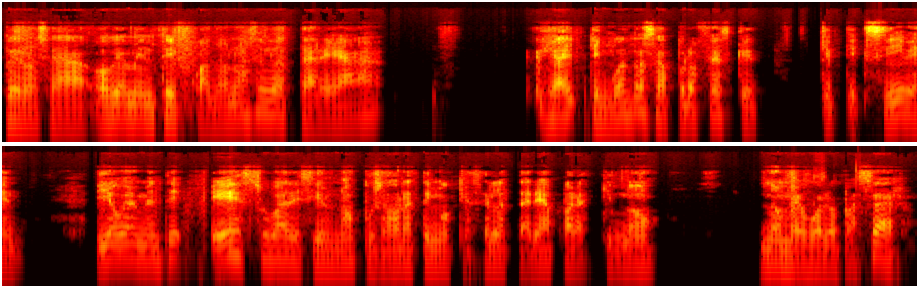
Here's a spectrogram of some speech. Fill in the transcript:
Pero, o sea, obviamente cuando no haces la tarea, te encuentras a profes que, que te exhiben. Y obviamente eso va a decir, no, pues ahora tengo que hacer la tarea para que no, no me vuelva a pasar.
